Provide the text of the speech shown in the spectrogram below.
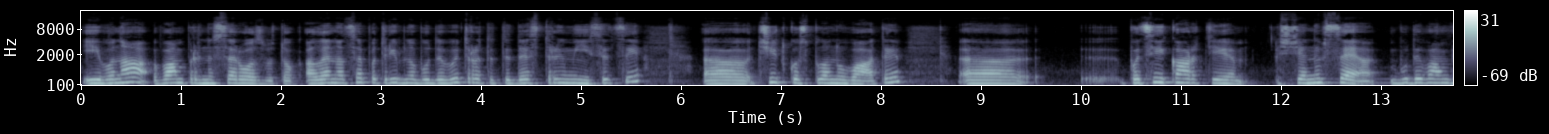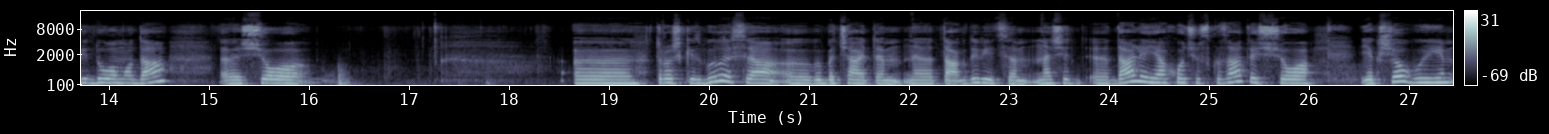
І вона вам принесе розвиток. Але на це потрібно буде витратити десь три місяці, е, чітко спланувати. Е, По цій карті ще не все буде вам відомо, да? е, що Е, трошки збилася, е, вибачайте. Е, Так, дивіться, значить, далі я хочу сказати, що якщо ви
